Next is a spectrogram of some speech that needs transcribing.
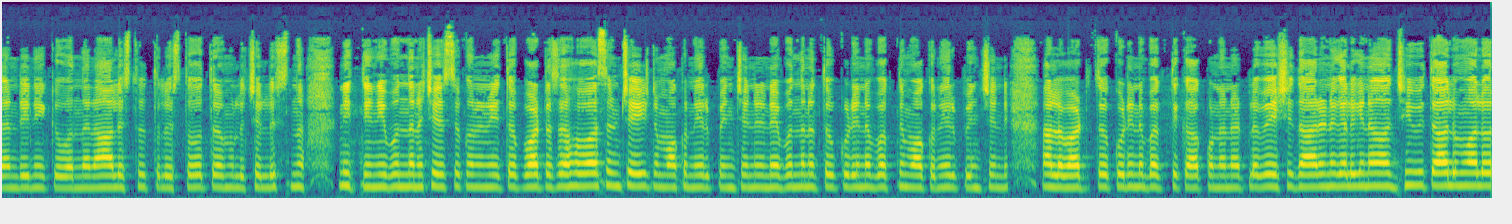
తండ్రి నీకు వందనాలు స్థుతులు స్తోత్రములు చెల్లిస్తున్న. నిత్య నిబంధన చేసుకుని నీతో పాటు సహవాసం చేయటం మాకు నేర్పించండి. నిబంధనతో కూడిన భక్తి మాకు నేర్పించండి. అలవాటుతో కూడిన భక్తి కాకుండానట్లు వేషధారణ కలిగిన జీవితాలు మాలో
